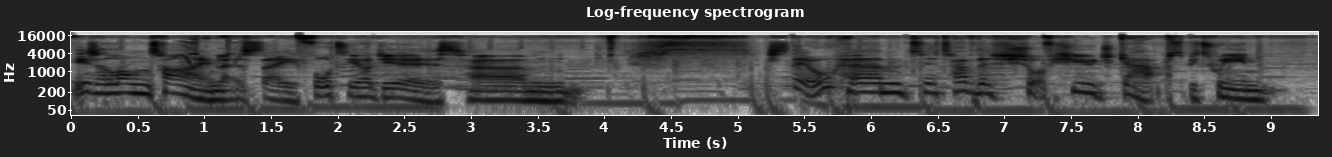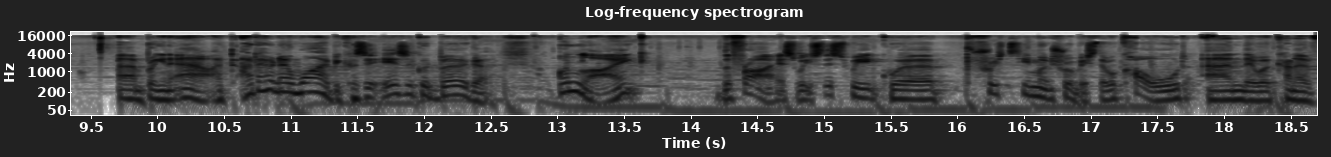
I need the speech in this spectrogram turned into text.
is a long time. Let's say 40 odd years. Um, still, um, to, to have this sort of huge gaps between uh, bringing it out. I, I, don't know why, because it is a good burger. Unlike the fries, which this week were pretty much rubbish. They were cold and they were kind of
